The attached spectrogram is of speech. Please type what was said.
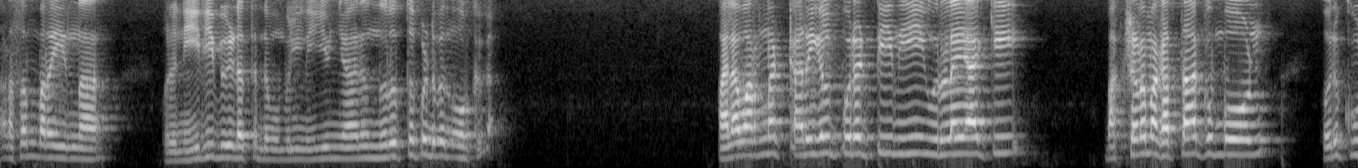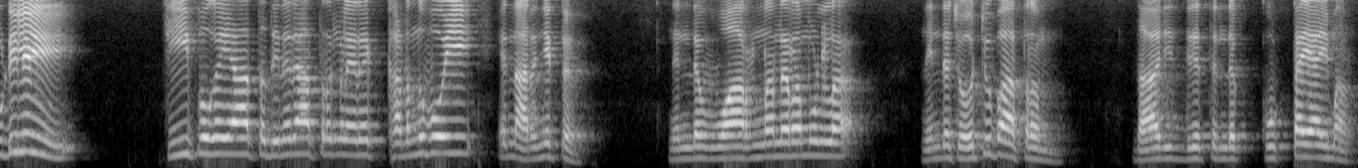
തടസ്സം പറയുന്ന ഒരു നീതിപീഠത്തിന്റെ മുമ്പിൽ നീയും ഞാനും നിർത്തപ്പെടുമെന്ന് ഓർക്കുക. പല വർണക്കറികൾ പുരട്ടി നീ ഉരുളയാക്കി ഭക്ഷണം അകത്താക്കുമ്പോൾ ഒരു കുടിലിൽ തീ പുകയാത്ത ദിനരാത്രങ്ങളേറെ കടന്നുപോയി എന്നറിഞ്ഞിട്ട് നിന്റെ വർണനിറമുള്ള നിന്റെ ചോറ്റുപാത്രം ദാരിദ്ര്യത്തിന്റെ കുട്ടയായി മാറും.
